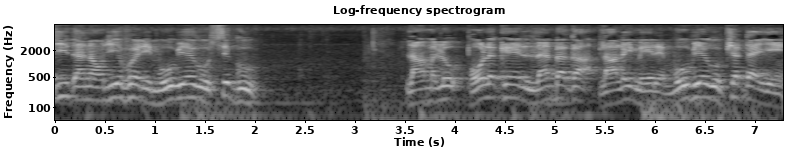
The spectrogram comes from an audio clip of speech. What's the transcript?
ကြီးတန်တောင်ကြီးအဖွဲ့တွေမိုးပြဲကိုစစ်ကူလာမလို့ဘောလခဲလမ်းဘက်ကလာလိုက်မယ်တဲ့မိုးပြဲကိုဖြတ်တက်ရင်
